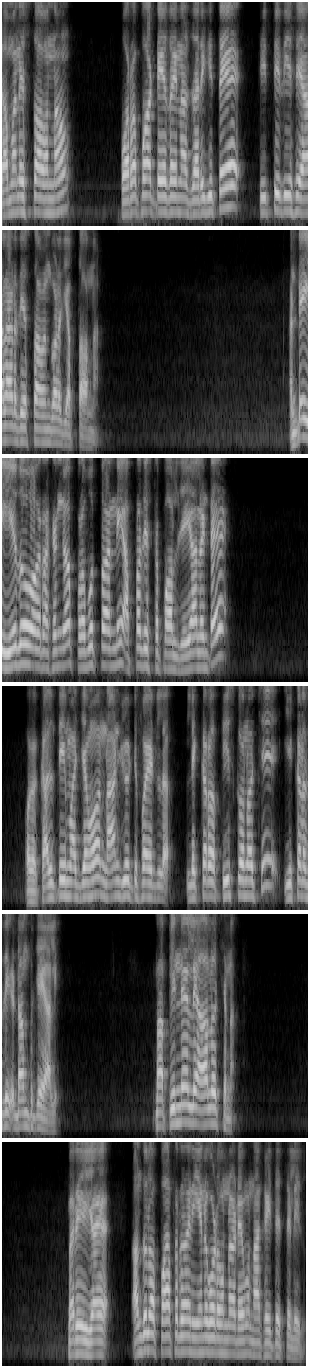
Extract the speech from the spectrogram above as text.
గమనిస్తూ ఉన్నాం. పొరపాటు ఏదైనా జరిగితే తిత్తి తీసి ఏలాడదీస్తామని కూడా చెప్తా ఉన్నా. అంటే ఏదో ఒక రకంగా ప్రభుత్వాన్ని అప్రదిష్ట పాలు చేయాలంటే ఒక కల్తీ మద్యమో నాన్ డ్యూటిఫైడ్ లిక్కర్ తీసుకొని వచ్చి ఇక్కడ డంప్ చేయాలి. మా పిన్నెల్లి ఆలోచన. మరి అందులో పాత్రదాని ఈయన కూడా ఉన్నాడేమో నాకైతే తెలియదు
